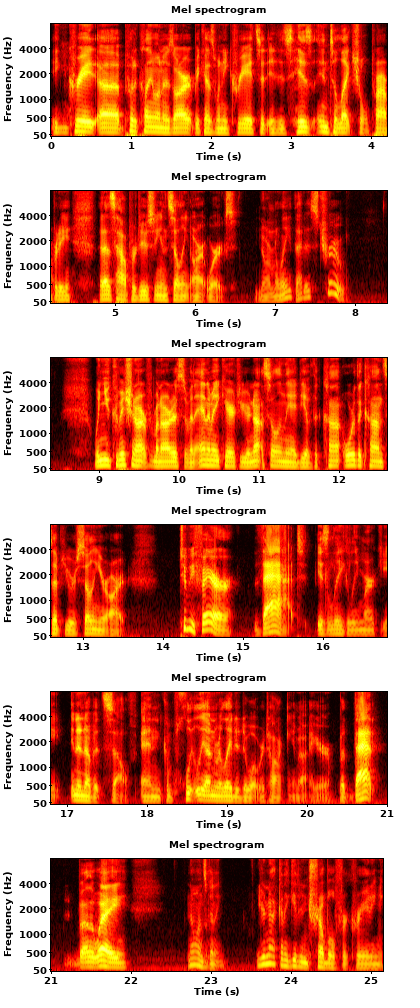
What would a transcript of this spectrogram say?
He can create, uh, put a claim on his art because when he creates it, it is his intellectual property. That is how producing and selling art works. Normally, that is true. When you commission art from an artist of an anime character, you're not selling the idea of the con- or the concept. You are selling your art. To be fair, that is legally murky in and of itself and completely unrelated to what we're talking about here. But that, by the way, no one's gonna. You're not gonna get in trouble for creating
